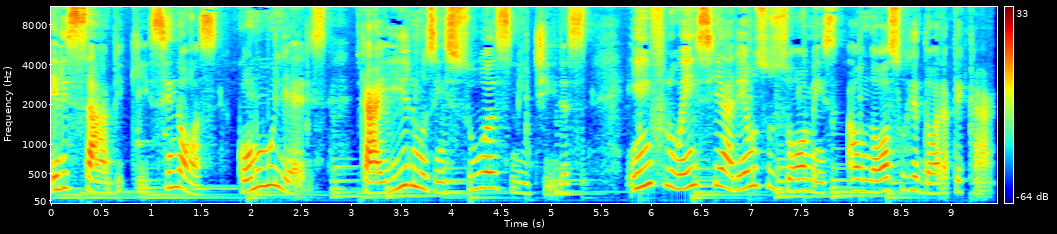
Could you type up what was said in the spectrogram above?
Ele sabe que, se nós, como mulheres, cairmos em suas mentiras, influenciaremos os homens ao nosso redor a pecar.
